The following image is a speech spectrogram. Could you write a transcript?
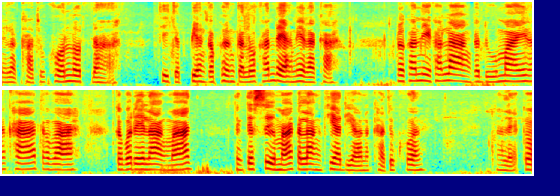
ี่แหละค่ะ ทุกคนรถอ่าที่จะเปลี่ยนกระเพื่องกับรถคันแดงนี่แหละค่ะรถคันนี้คันล่างก็ดูไหมนะคะ แต่ว่าก็บ่ได้ล่างมาถึงจะซื้อมาก็ล่างเที่ยเดียวนะคะ ทุกคนนั่นแหละก็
